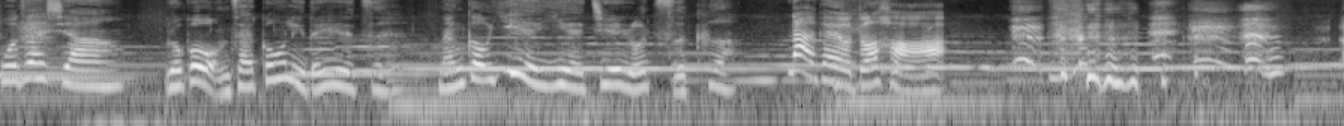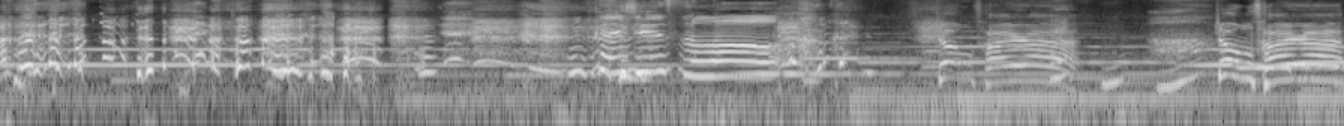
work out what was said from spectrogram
我在想，如果我们在宫里的日子能够夜夜皆如此刻，那该有多好啊！开心死了！郑才人，啊，郑才人，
